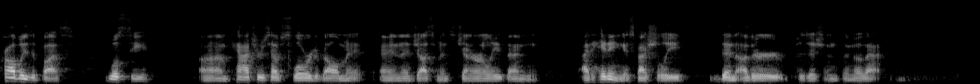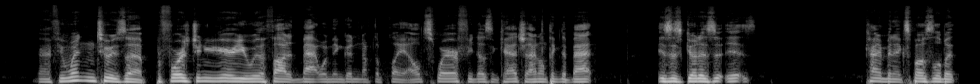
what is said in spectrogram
Probably is a bust. We'll see. Um, catchers have slower development and adjustments generally than at hitting, especially than other positions. I know that. If he went into his uh, before his junior year, you would have thought the bat would have been good enough to play elsewhere. If he doesn't catch, I don't think the bat is as good as it is. Kind of been exposed a little bit.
